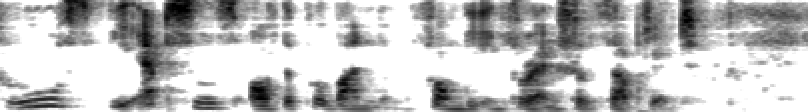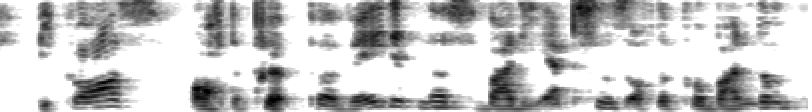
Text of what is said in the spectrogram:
proves the absence of the probandum from the inferential subject. Because of the per- pervadedness by the absence of the probandum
